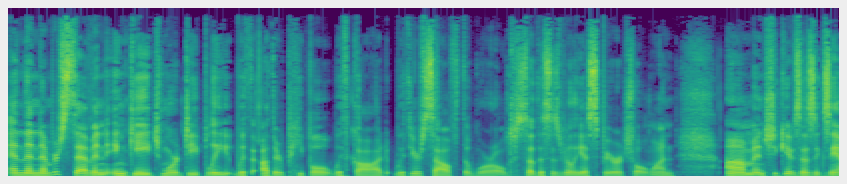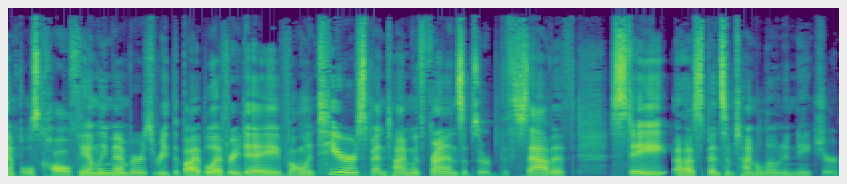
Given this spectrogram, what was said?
And then number seven, engage more deeply with other people, with God, with yourself, the world. So this is really a spiritual one. Um, and she gives as examples call family members, read the Bible every day, volunteer, spend time with friends, observe the Sabbath, stay, uh, spend some time alone in nature.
